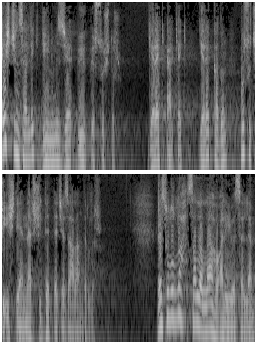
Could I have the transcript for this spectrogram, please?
Eşcinsellik dinimizce büyük bir suçtur. Gerek erkek gerek kadın bu suçu işleyenler şiddetle cezalandırılır. Resulullah sallallahu aleyhi ve sellem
